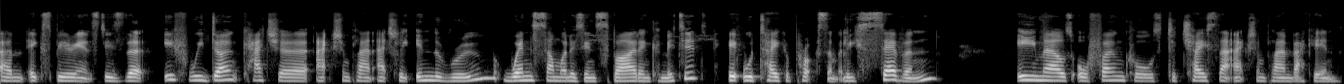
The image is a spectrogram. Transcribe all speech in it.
um, experienced is that if we don't catch a action plan actually in the room when someone is inspired and committed, it will take approximately seven emails or phone calls to chase that action plan back in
